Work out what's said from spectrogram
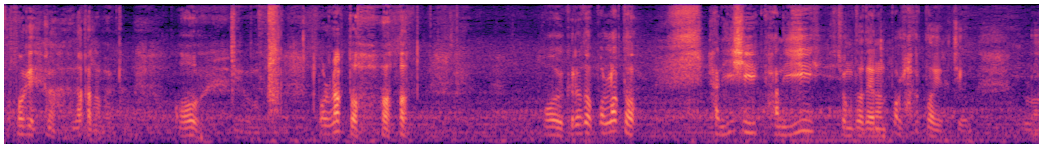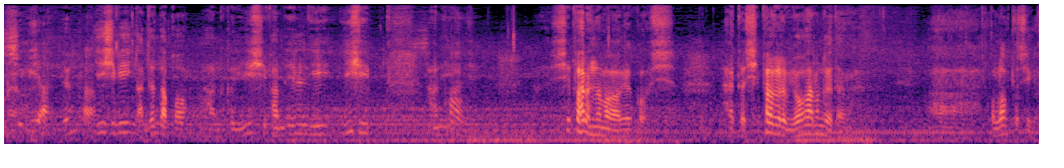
또 고기가 낚아놓습니다. 어우 이거 볼락도 어 그래도 볼락도 한 20, 한 2 정도 되는 볼락도 지금 올라오네요. 10이 안 된다. 20이 안 된다고 한그 20, 한 1, 2, 20, 한 18은 넘어가겠고 시- 하여튼 18 그럼 욕하는 거다. 아 볼락도 지금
